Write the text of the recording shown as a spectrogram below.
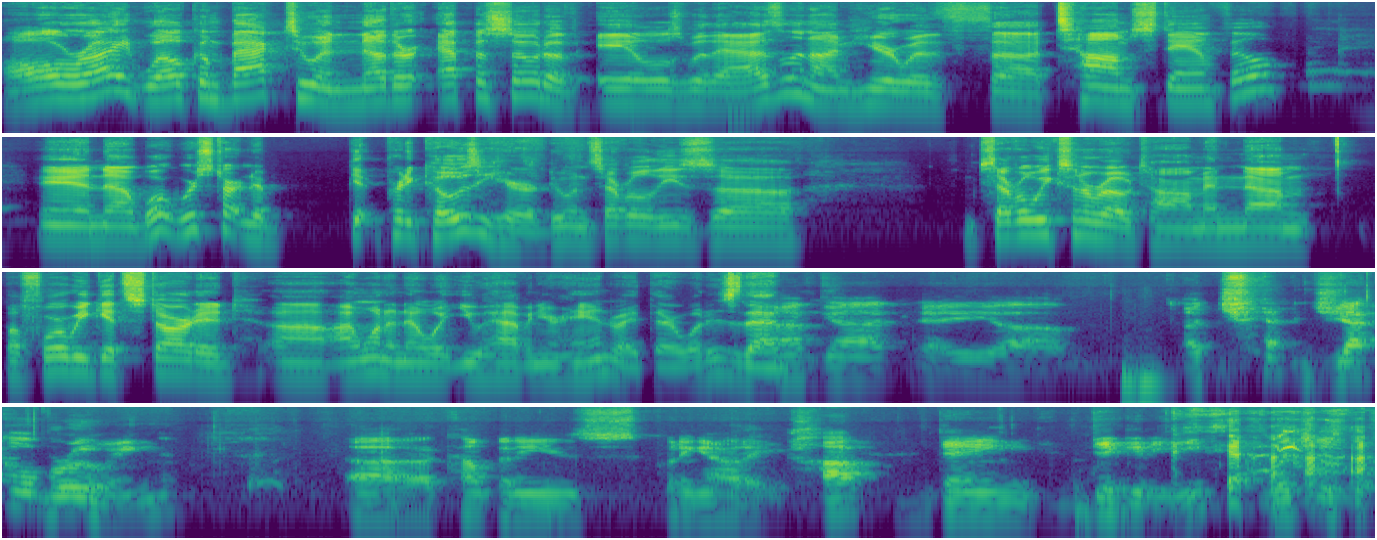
All right, welcome back to another episode of Ales with Aslan. I'm here with uh, Tom Stanfill, and uh, what we're starting to getting pretty cozy here, doing several of these uh, several weeks in a row, Tom. And um, before we get started, uh, I want to know what you have in your hand right there. What is that? I've got a um, a Je- Jekyll Brewing uh, company's putting out a hop dang diggity, which is the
